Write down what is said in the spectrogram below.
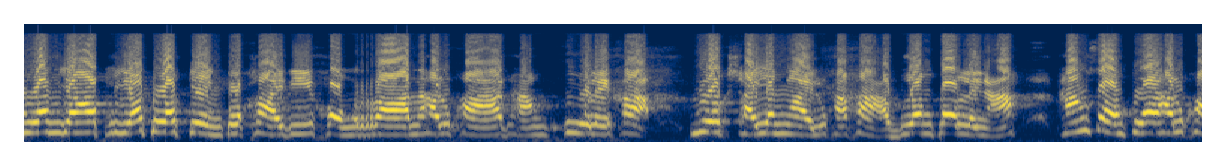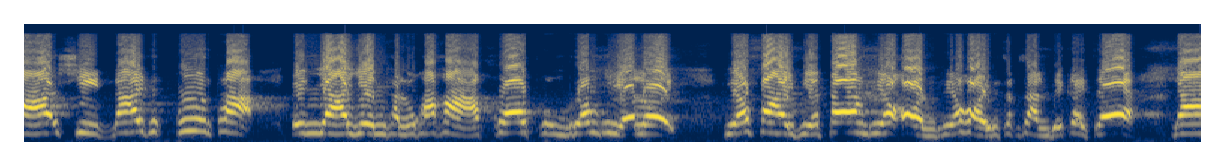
รวมยาเพลี้ยตัวเก่งตัวขายดีของร้านนะคะ ลูกค้าทั้งคู่เลยค่ะ เลือกใช้ยังไงลูกค้าค่ะ เบื้องต้นเลยนะ ทั้งสองตัวนะคะลูกค้าฉีดได้ทุกพืชค่ะ เป็นยาเย็นค่ะลูกค้าค่ะครอบคลุมเรื่องเพลี้ยเลยเพลี้ยไฟเพลี้ยแป้งเพลี้ยอ่อนเพลี้ยหอยเพลี้ยจักจันเพลี้ยไก่แจ้ได้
